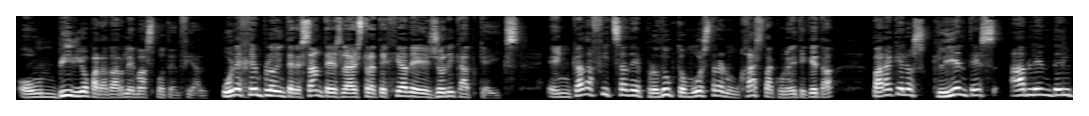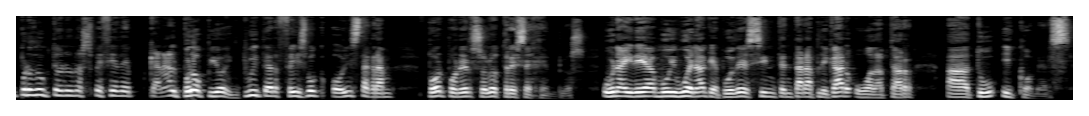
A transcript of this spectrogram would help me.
o un vídeo para darle más potencial. Un ejemplo interesante es la estrategia de Johnny Cupcakes. En cada ficha de producto muestran un hashtag, una etiqueta, para que los clientes hablen del producto en una especie de canal propio en Twitter, Facebook o Instagram, por poner solo tres ejemplos. Una idea muy buena que puedes intentar aplicar o adaptar a tu e-commerce.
